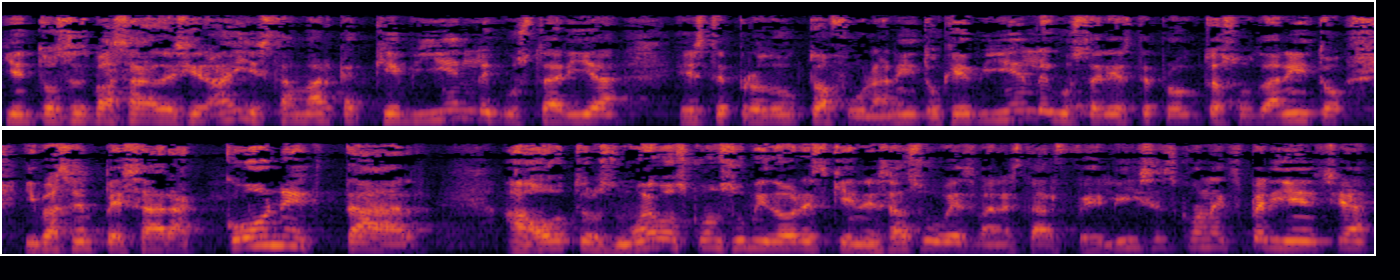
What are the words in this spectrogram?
y entonces vas a decir, ay, esta marca, qué bien le gustaría este producto a fulanito, qué bien le gustaría este producto a sudanito y vas a empezar a conectar a otros nuevos consumidores quienes a su vez van a estar felices con la experiencia,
